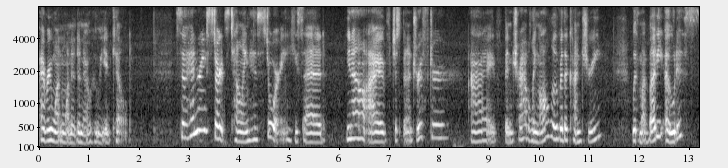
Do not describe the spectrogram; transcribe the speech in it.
everyone wanted to know who he had killed. So Henry starts telling his story. He said, You know, I've just been a drifter. I've been traveling all over the country with my buddy Otis,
